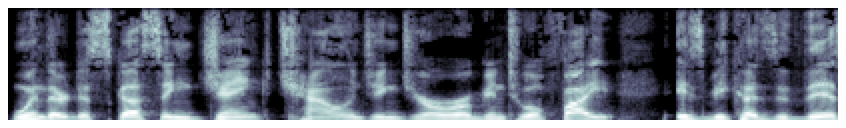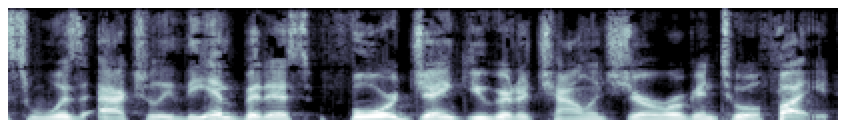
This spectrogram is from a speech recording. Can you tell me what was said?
when they're discussing Cenk challenging Joe Rogan to a fight is because this was actually the impetus for Cenk Uygur to challenge Joe Rogan to a fight.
